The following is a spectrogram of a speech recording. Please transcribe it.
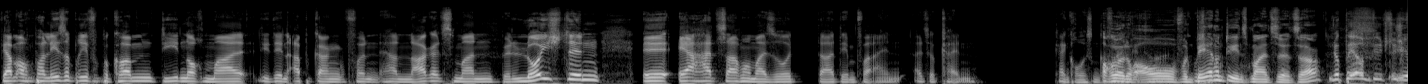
Wir haben auch ein paar Leserbriefe bekommen, die nochmal, die den Abgang von Herrn Nagelsmann beleuchten. Äh, er hat, sagen wir mal so, da dem Verein also keinen keinen großen Ach, hör Gefallen doch auf. Und Bärendienst meinst du jetzt, ja? Nur Bärendienstlichkeit,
